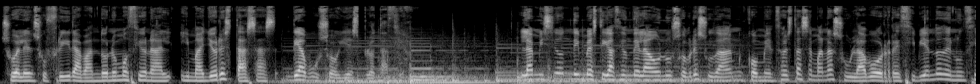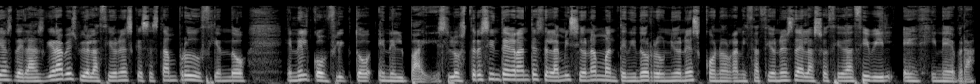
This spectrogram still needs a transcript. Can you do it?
suelen sufrir abandono emocional y mayores tasas de abuso y explotación. La misión de investigación de la ONU sobre Sudán comenzó esta semana su labor recibiendo denuncias de las graves violaciones que se están produciendo en el conflicto en el país. Los tres integrantes de la misión han mantenido reuniones con organizaciones de la sociedad civil en Ginebra.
